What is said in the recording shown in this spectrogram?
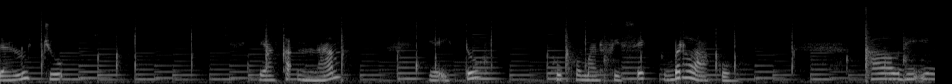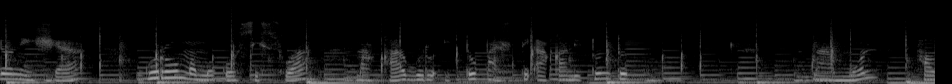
dan lucu. Yang keenam, yaitu hukuman fisik berlaku. Kalau di Indonesia, guru memukul siswa maka guru itu pasti akan dituntut. Namun, hal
